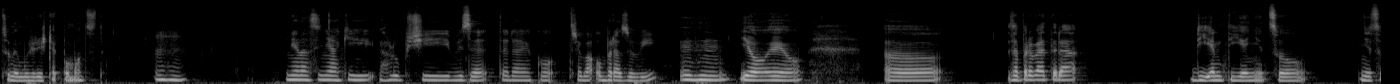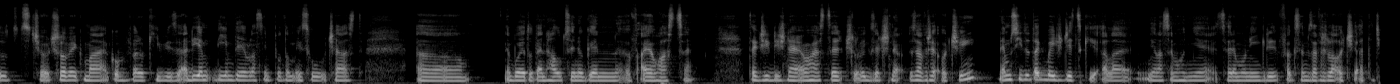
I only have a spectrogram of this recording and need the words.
co mi může když tak pomoct. Mm-hmm. Měla jsi nějaký hlubší vize, teda jako třeba obrazový? Mm-hmm, jo, jo. Uh, Za prvé teda DMT je něco, něco, z čeho člověk má jako velký vize. A DMT je vlastně potom i součást uh, nebo je to ten halucinogen v ayahuasce. Takže když na ayahuasce člověk začne, zavře oči, nemusí to tak být vždycky, ale měla jsem hodně ceremonií, kdy fakt jsem zavřela oči a teď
